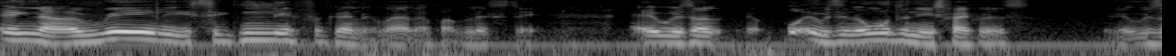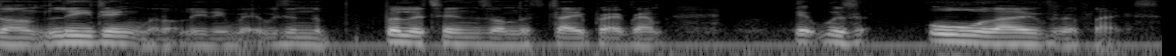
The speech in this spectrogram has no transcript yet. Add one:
you know, a really significant amount of publicity. It was on. It was in all the newspapers. It was on leading. Well, not leading, but it was in the bulletins on the Today program. It was all over the place.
